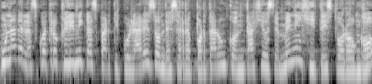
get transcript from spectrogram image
una de las cuatro clínicas particulares donde se reportaron contagios de meningitis por hongo,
